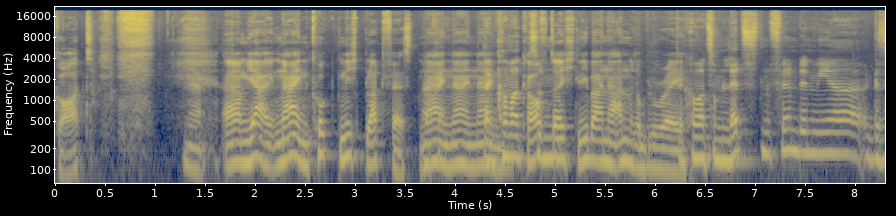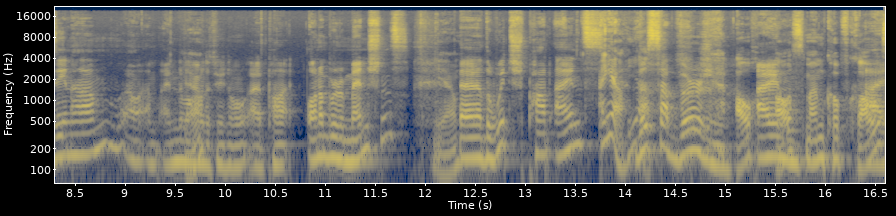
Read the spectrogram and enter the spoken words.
Gott. Ja. Ähm, ja, nein, guckt nicht Bloodfest. Nein, nein, nein. Dann kommen wir Kauft zum- euch lieber eine andere Blu-ray. Dann kommen wir zum letzten Film, den wir gesehen haben. Am Ende Ja. machen wir natürlich noch ein paar Honorable Mentions. Ja. Äh, The Witch Part 1. Ah ja, ja. The Subversion. Auch ein aus meinem Kopf raus,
